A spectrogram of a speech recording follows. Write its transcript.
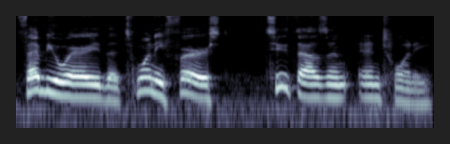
February the 21st, 2020.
